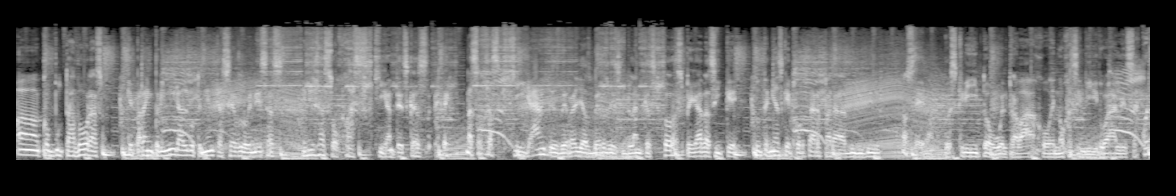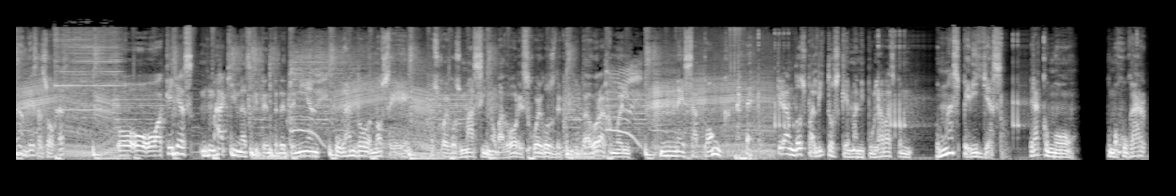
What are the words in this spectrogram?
ah, computadoras que para imprimir algo tenían que hacerlo en esas, en esas hojas gigantescas, unas hojas gigantes de rayas verdes y blancas, todas pegadas y que tú tenías que cortar para dividir, no sé, tu escrito o el trabajo en hojas individuales. ¿Se acuerdan de esas hojas? O, aquellas máquinas que te entretenían jugando, no sé, los juegos más innovadores, juegos de computadora como el Nesapunk, que eran dos palitos que manipulabas con, con unas perillas. Era como como jugar,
